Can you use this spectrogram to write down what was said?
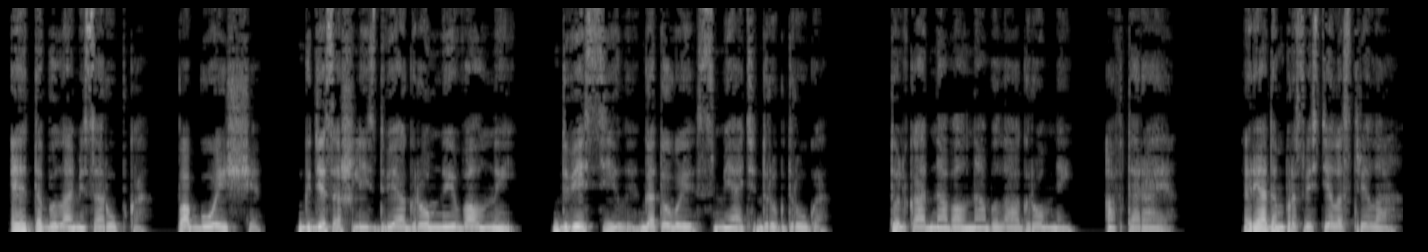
Это была мясорубка, побоище, где сошлись две огромные волны, две силы, готовые смять друг друга. Только одна волна была огромной, а вторая. Рядом просвистела стрела.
